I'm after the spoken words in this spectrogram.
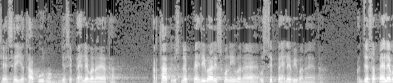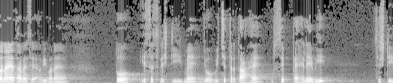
जैसे यथापूर्व जैसे पहले बनाया था। अर्थात उसने पहली बार इसको नहीं बनाया, उससे पहले भी बनाया था। जैसा पहले बनाया था, वैसे अभी बनाया तो इस सृष्टि में जो विचित्रता है, उससे पहले भी सृष्टि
